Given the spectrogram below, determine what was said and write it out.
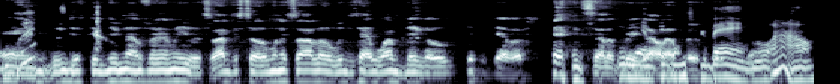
And we just couldn't do nothing for them either. So I just told them when it's all over, we just have one big old get together and celebrate Yeah, all big old Wow,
